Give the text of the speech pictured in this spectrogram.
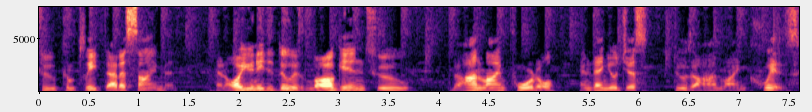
to complete that assignment. And all you need to do is log into the online portal, and then you'll just do the online quiz.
